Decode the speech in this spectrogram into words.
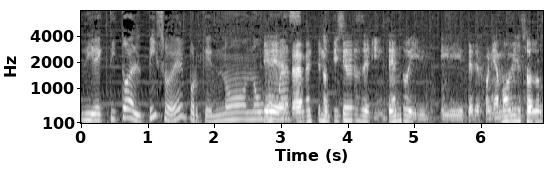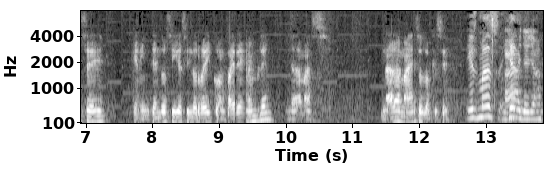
directito al piso, ¿eh? Porque no, no hubo más. Realmente noticias de Nintendo y, y, telefonía móvil, solo sé que Nintendo sigue siendo rey con Fire Emblem y nada más. Nada más, eso es lo que sé. Es más, ya, Ah, ya, ya.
